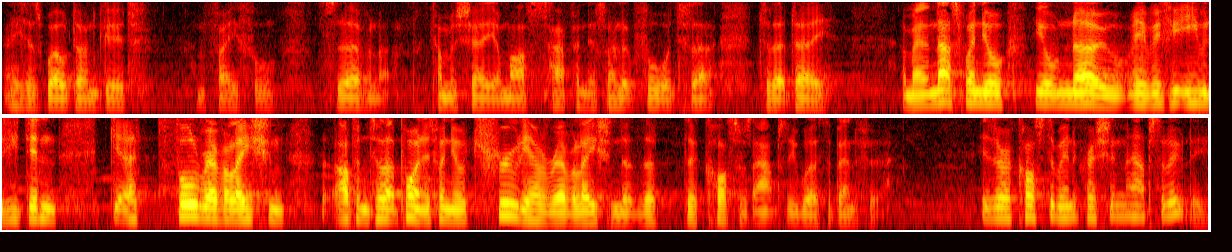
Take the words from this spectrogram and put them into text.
And he says, Well done, good and faithful servant. Come and share your master's happiness. I look forward to that, to that day. Amen. and that's when you'll, you'll know, maybe if you, even if you didn't get a full revelation up until that point, it's when you'll truly have a revelation that the, the cost was absolutely worth the benefit. Is there a cost to being a Christian? Absolutely.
